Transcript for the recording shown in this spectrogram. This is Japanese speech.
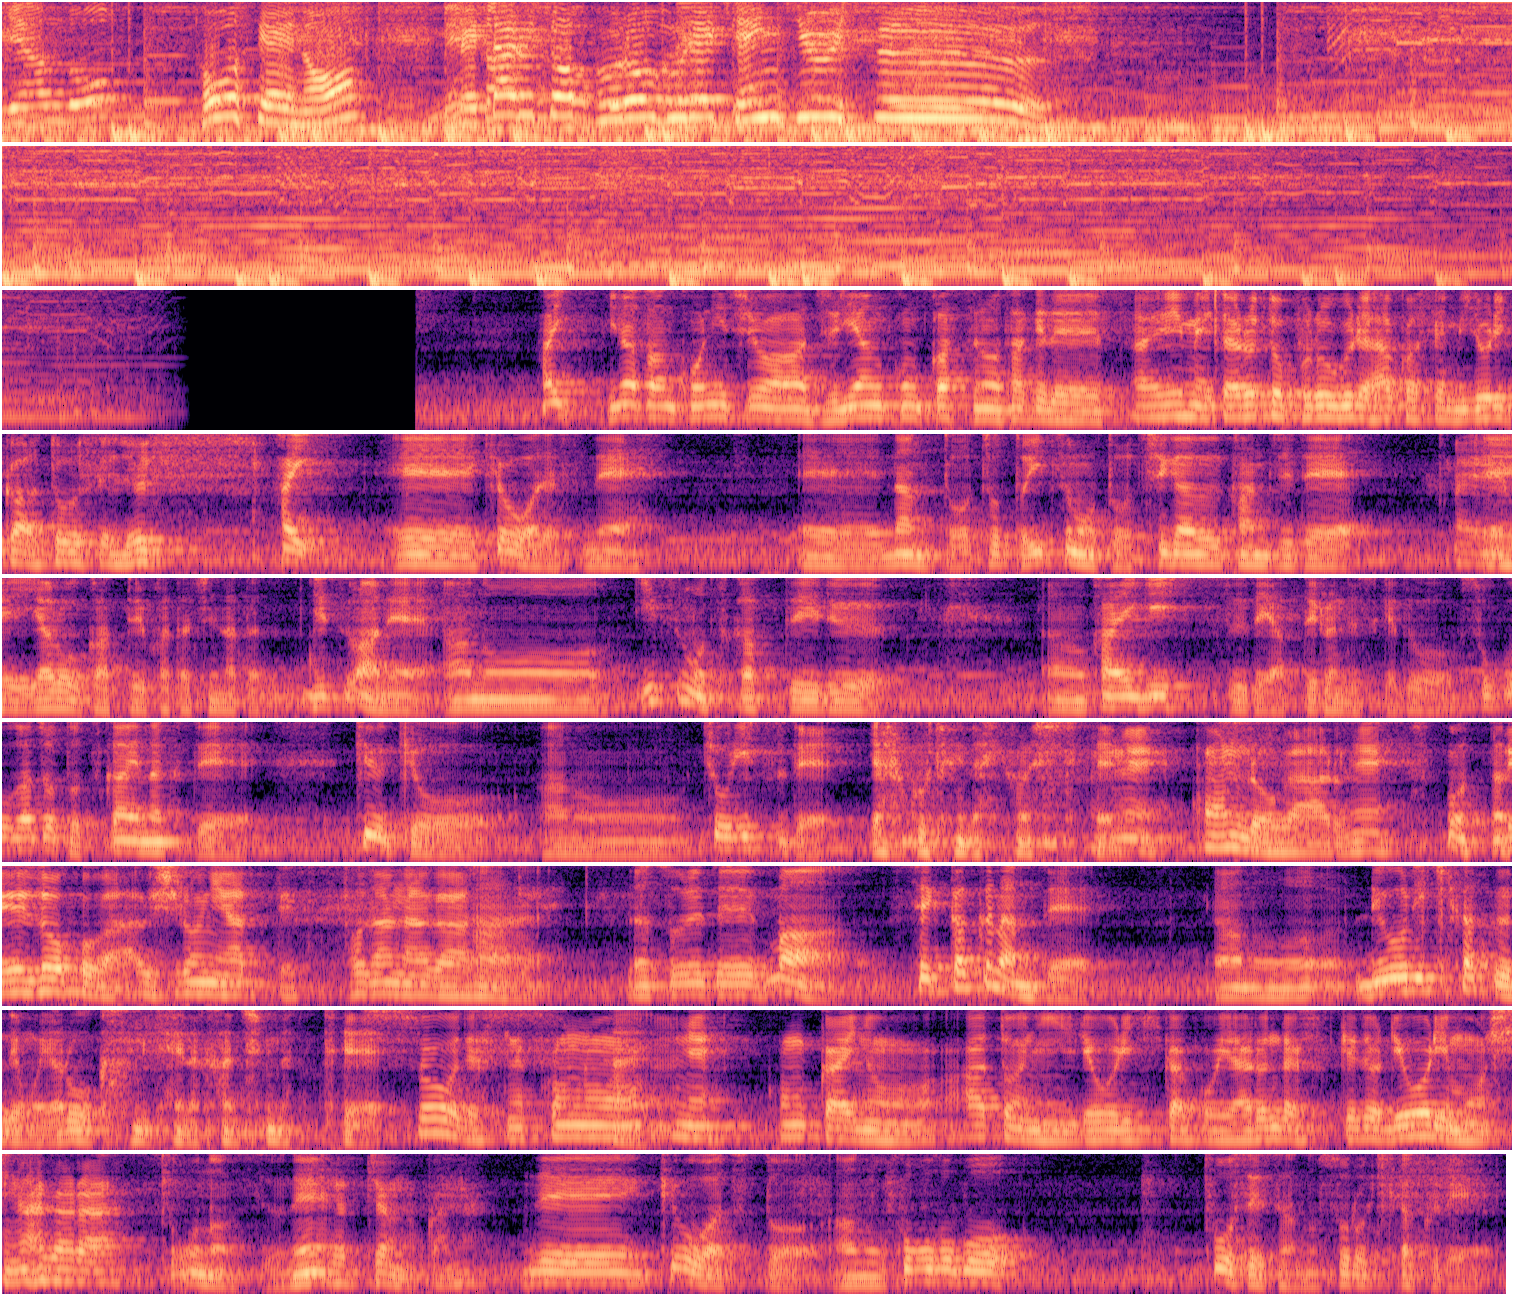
竹東勢のメタルとプログレ研究室はい、皆さんこんにちは。ジュリアンコンカッセの竹です。はい、メタルとプログレ博士緑川東生です。はい、えー今日はですね、えーなんとちょっといつもと違う感じで、はいえーやろうかっていう形になった。実はね、あのーいつも使っているあの会議室でやってるんですけど、そこがちょっと使えなくて、急遽あのー調理室でやることになりまして、ね、コンロがあるね。冷蔵庫が後ろにあって、戸棚があって。はい、それでまあせっかくなんであの料理企画でもやろうかみたいな感じになって。そうですね、このはい。ね、今回の後に料理企画をやるんですけど、料理もしながらそうなんですよやねっちゃうのかな？で今日はちょっとあのほぼほぼ東生さんのソロ企画で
